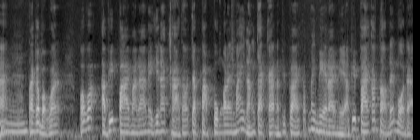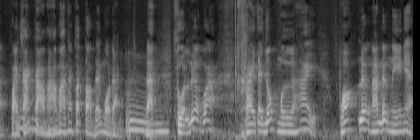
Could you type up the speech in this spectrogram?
นะอืมท่านก็บอกว่าเพราะว่าอภิปรายมาแล้วในที่นักข่าวเราจะปรับปรุงอะไรไหมหลังจากการอภิปรายก็ไม่มีอะไรเนี่ยอภิปรายก็ตอบได้หมดอะฝ่ายค้านกล่าวหามาท่านก็ตอบได้หมดอะอืมนะส่วนเรื่องว่าใครจะยกมือให้ เพราะเรื่องนั้นเรื่องนี้เนี่ย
